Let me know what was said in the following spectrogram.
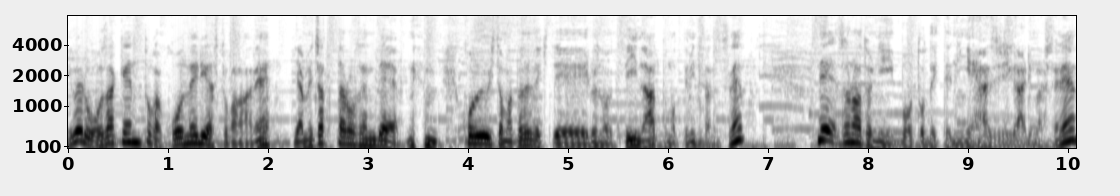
いわゆるお酒とかコーネリアスとかがね、やめちゃった路線で、こういう人また出てきているのっていいなと思って見てたんですね。で、その後に冒頭で言った逃げ恥がありましてね。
